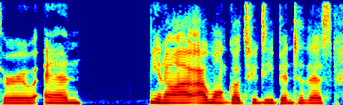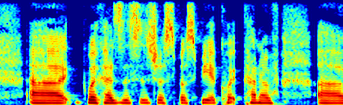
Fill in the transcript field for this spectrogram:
through. And you know, I, I, won't go too deep into this uh, because this is just supposed to be a quick kind of uh,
